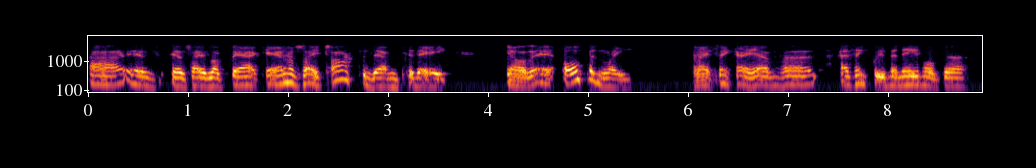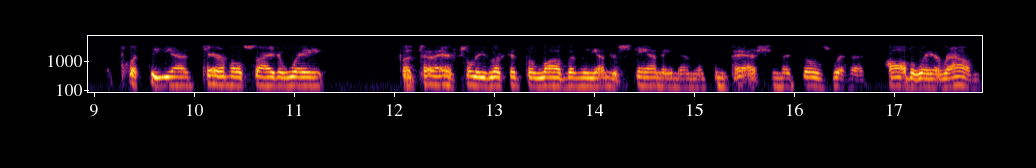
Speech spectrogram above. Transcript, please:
as as I look back and as I talk to them today, you know, openly, and I think I have, I think we've been able to put the terrible side away, but to actually look at the love and the understanding and the compassion that goes with it all the way around,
